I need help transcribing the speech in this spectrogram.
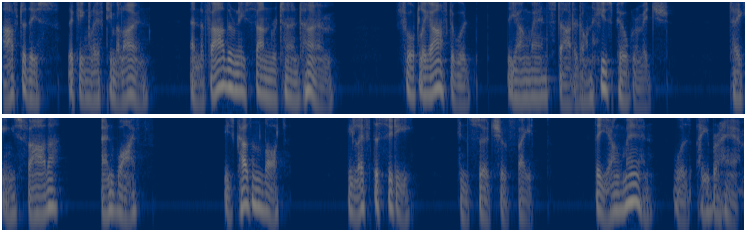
After this, the king left him alone, and the father and his son returned home. Shortly afterward, the young man started on his pilgrimage, taking his father and wife, his cousin Lot. He left the city in search of faith. The young man was Abraham.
